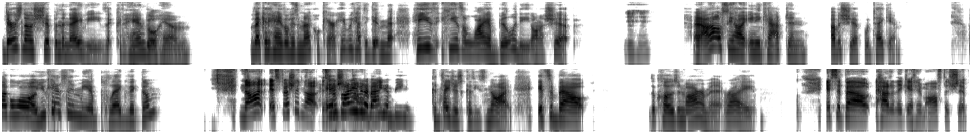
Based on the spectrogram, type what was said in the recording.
there's no ship in the Navy that could handle him, that could handle his medical care. He would have to get met. He's he is a liability on a ship. Mm-hmm. And I don't see how any captain of a ship would take him. Like, whoa, whoa, whoa you can't send me a plague victim. Not, especially not. Especially it's not, not even about him being contagious because he's not. It's about the closed environment, right? It's about how do they get him off the ship.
